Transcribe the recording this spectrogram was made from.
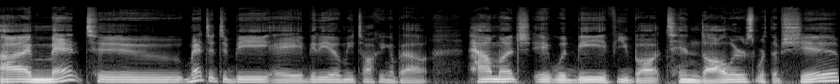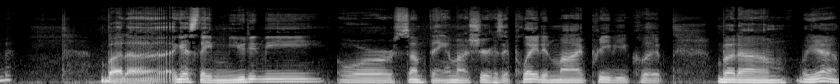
I meant to meant it to be a video me talking about how much it would be if you bought ten dollars worth of SHIB, but uh, I guess they muted me or something. I'm not sure because it played in my preview clip. But um, but yeah,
